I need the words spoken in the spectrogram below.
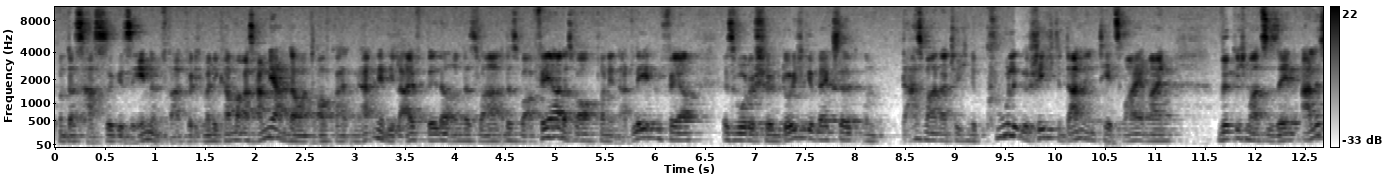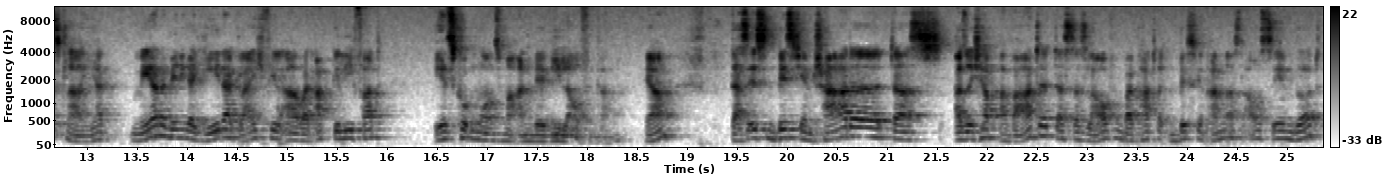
Und das hast du gesehen in Frankfurt. Ich meine, die Kameras haben ja andauernd drauf gehalten. Wir hatten ja die Live-Bilder und das war, das war fair. Das war auch von den Athleten fair. Es wurde schön durchgewechselt. Und das war natürlich eine coole Geschichte, dann in T2 rein wirklich mal zu sehen. Alles klar, hier hat mehr oder weniger jeder gleich viel Arbeit abgeliefert. Jetzt gucken wir uns mal an, wer wie laufen kann. Ja? Das ist ein bisschen schade, dass, also ich habe erwartet, dass das Laufen bei Patrick ein bisschen anders aussehen wird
